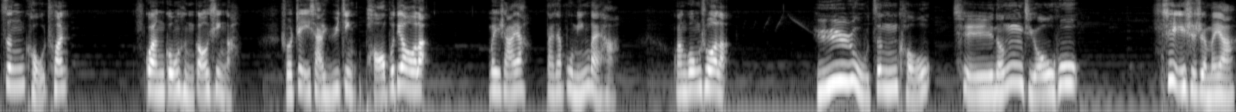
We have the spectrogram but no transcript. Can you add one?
曾口川。”关公很高兴啊，说：“这一下于禁跑不掉了。”为啥呀？大家不明白哈。关公说了。鱼入曾口，岂能久乎？这是什么呀？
